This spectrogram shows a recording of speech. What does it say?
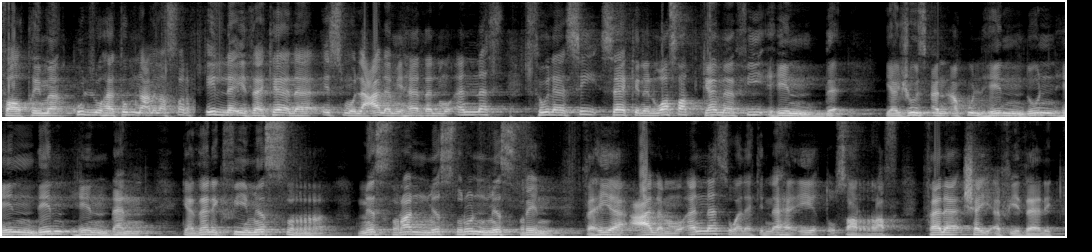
فاطمة كلها تمنع من الصرف. إلا إذا كان اسم العلم هذا المؤنث ثلاثي ساكن الوسط كما في هند. يجوز أن أقول هند هند هندا كذلك في مصر. مصرا مصر مصر فهي علم مؤنث ولكنها إيه؟ تصرف. فلا شيء في ذلك.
